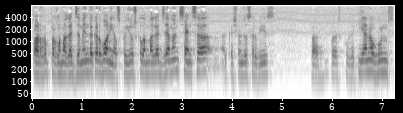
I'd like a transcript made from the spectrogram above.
per, per l'emmagatzement de carboni als països que l'emmagatzemen sense que això ens servís per, per excusa. Aquí hi ha alguns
